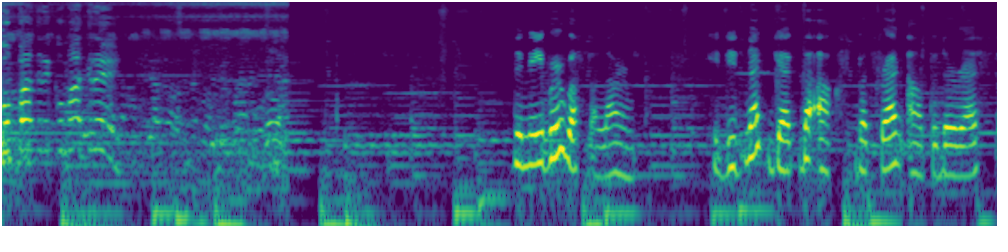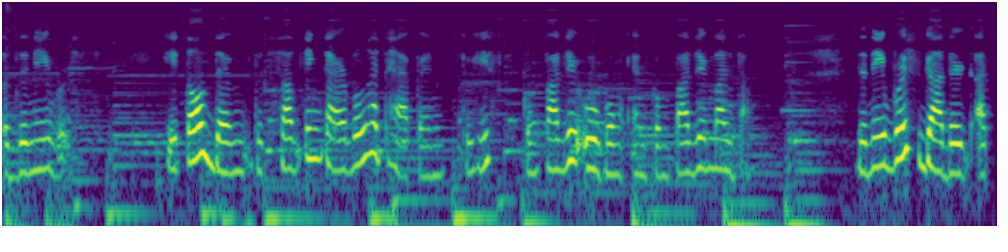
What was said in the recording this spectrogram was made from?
Compadre, comadre! The neighbor was alarmed. He did not get the axe but ran out to the rest of the neighbors. He told them that something terrible had happened to his compadre Ugong and compadre Maldang. The neighbors gathered at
